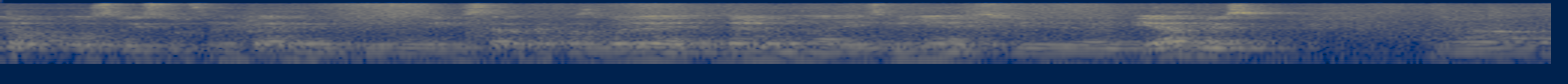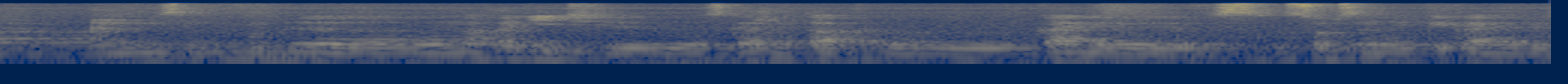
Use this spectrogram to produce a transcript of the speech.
Кроме того, свои собственные камеры регистратор позволяет удаленно изменять э, IP-адрес, с- э, находить, э, скажем так, камеры, с- собственные IP-камеры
